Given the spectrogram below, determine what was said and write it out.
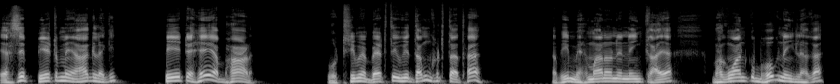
ऐसे पेट में आग लगे, पेट है या भाड़? कोठरी में बैठते हुए दम घुटता था। अभी मेहमानों ने नहीं खाया, भगवान को भोग नहीं लगा,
